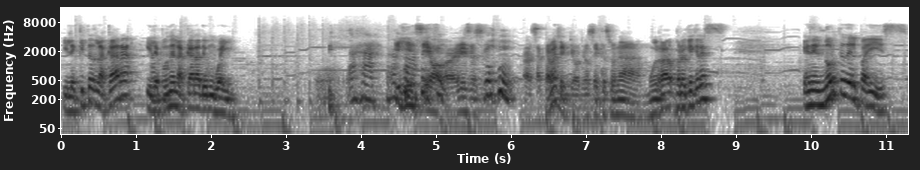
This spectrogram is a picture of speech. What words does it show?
y le quitas la cara y le pones la cara de un güey. Ajá. Y sí, oh, Sí. Exactamente, yo, yo sé que suena muy raro, pero ¿qué crees? En el norte del país,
